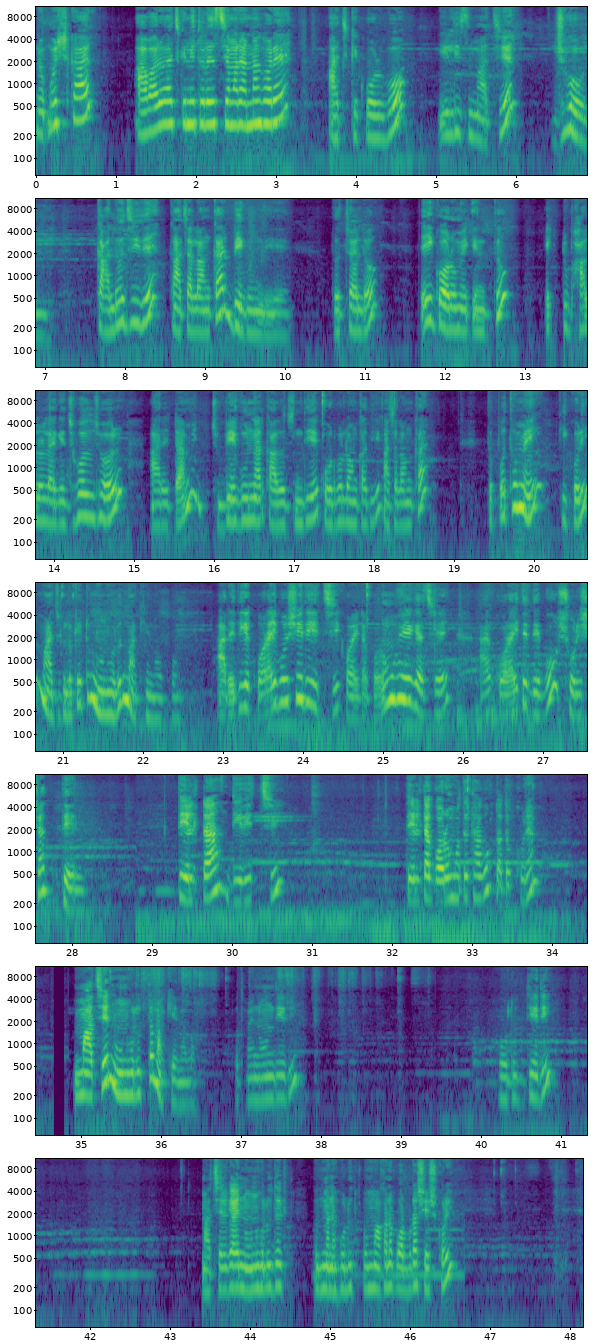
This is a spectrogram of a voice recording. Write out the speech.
নমস্কার। আবারও আজকে নিয়ে চলে এসেছি আমার রান্নাঘরে। আজকে করব ইলিশ মাছের ঝোল, কালো জিরে, কাঁচা লঙ্কার বেগুন দিয়ে। তো চলো, এই গরমে কিন্তু একটু ভালো লাগে ঝোল ঝোল। আর এটা আমি বেগুন আর কালো দিয়ে করব, লঙ্কা দিয়ে, কাঁচা লঙ্কা। তো প্রথমেই কি করি, মাছগুলোকে একটু নুন হলুদ মাখিয়ে নেব। আর এদিকে কড়াই বসিয়ে দিয়েছি, কড়াইটা গরম হয়ে গেছে। আর কড়াইতে দেব সরিষার তেল। তেলটা দিয়ে দিচ্ছি। তেলটা গরম হতে থাকুক ততক্ষণে মাছে নুন, হলুদটা মাখিয়ে নেব। প্রথমে নুন দিয়ে দিই। হলুদ দিয়ে দিই। মাছের গায়ে নুন, হলুদের মানে হলুদ মাখানো পর্বটা শেষ করি।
